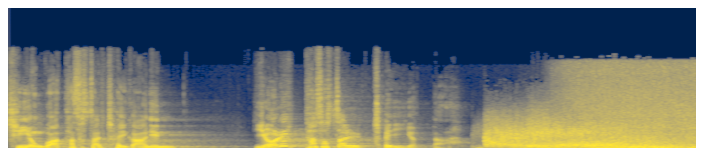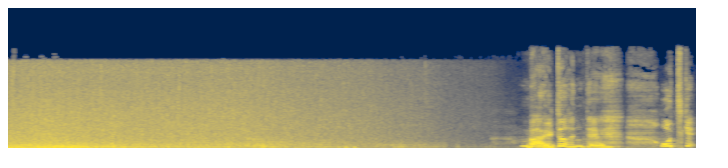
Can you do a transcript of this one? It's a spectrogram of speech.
지영과 5살 차이가 아닌 15살 차이였다. 말도 안 돼. 어떻게,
